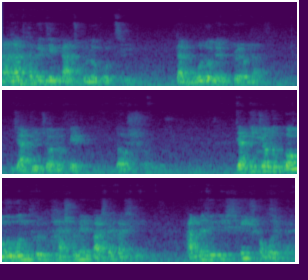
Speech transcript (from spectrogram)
নানাভাবে যে কাজগুলো করছি, তার মূল অনুপ্রেরণা জাতির জনকের দর্শন। জাতির জনক বঙ্গবন্ধুর ভাষণের পাশাপাশি আমরা যদি সেই সময়কার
